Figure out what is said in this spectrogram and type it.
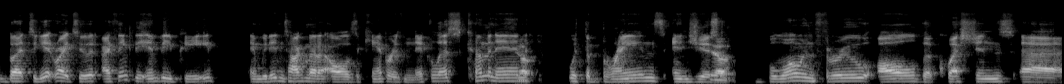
but to get right to it, I think the MVP, and we didn't talk about it all as a camper, is Nicholas coming in Yep. with the brains and just Yep. blowing through all the questions uh,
